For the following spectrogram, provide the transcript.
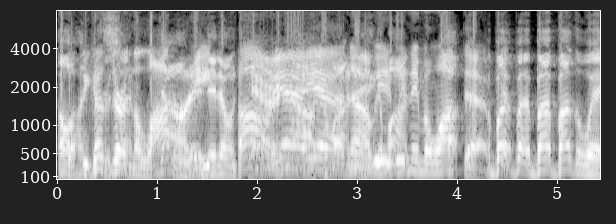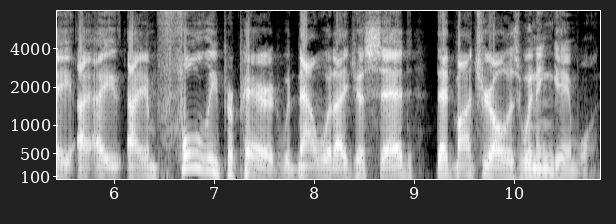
Oh, but because they're in the 100%. No, lottery, they, they don't care. oh, yeah, no, yeah, come on, no, we, we didn't even want them. But, but, but by the way, I, I, I am fully prepared with now what I just said that Montreal is winning game one.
